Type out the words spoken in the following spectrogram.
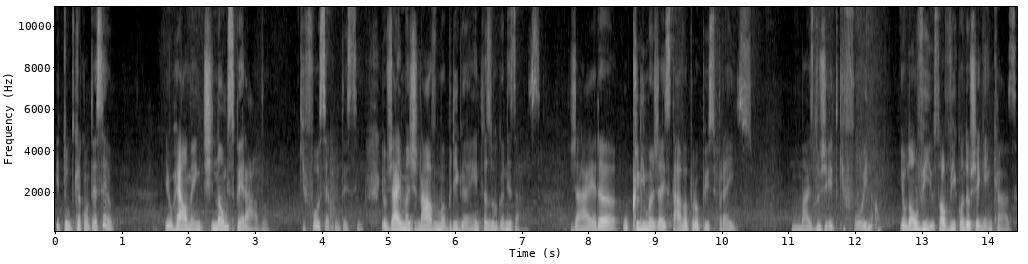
e tudo que aconteceu. Eu realmente não esperava que fosse acontecer. Eu já imaginava uma briga entre as organizadas. Já era, o clima já estava propício para isso. Mas do jeito que foi, não. Eu não vi, eu só vi quando eu cheguei em casa.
